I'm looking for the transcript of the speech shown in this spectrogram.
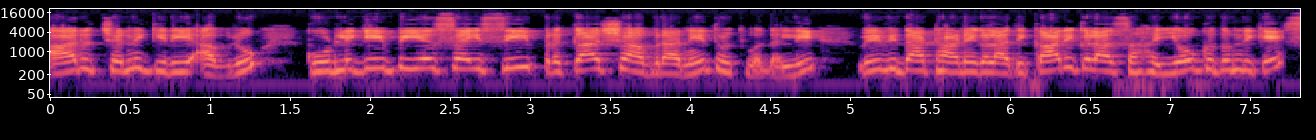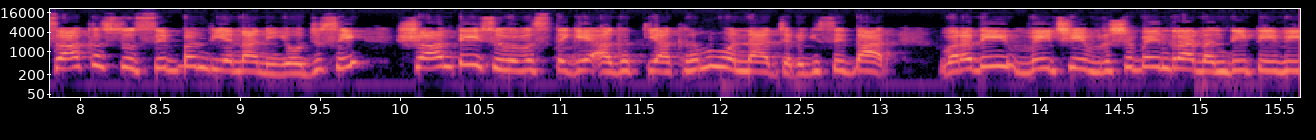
ಆರ್ ಚನ್ನಗಿರಿ ಅವರು, ಕೂಡ್ಲಿಗಿ ಪಿಎಸ್ಐ ಸಿ ಪ್ರಕಾಶ ಅವರ ನೇತೃತ್ವದಲ್ಲಿ ವಿವಿಧ ಠಾಣೆಗಳ ಅಧಿಕಾರಿಗಳ ಸಹಯೋಗದೊಂದಿಗೆ ಸಾಕಷ್ಟು ಸಿಬ್ಬಂದಿಯನ್ನ ನಿಯೋಜಿಸಿ ಶಾಂತಿ ಸುವ್ಯವಸ್ಥೆಗೆ ಅಗತ್ಯ ಕ್ರಮವನ್ನ ಜರುಗಿಸಿದ್ದಾರೆ. ವರದಿ ವಿಜಿ ವೃಷಭೇಂದ್ರ ನಂದಿ ಟಿವಿ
